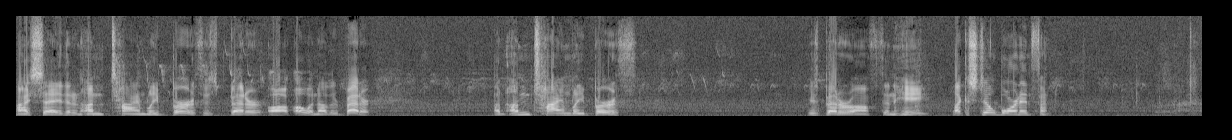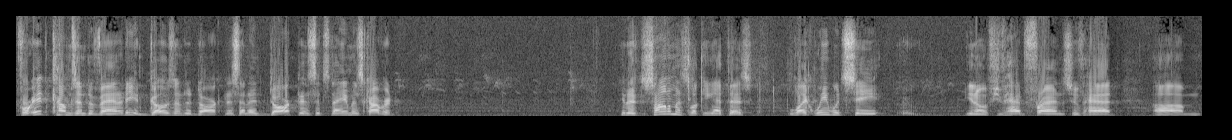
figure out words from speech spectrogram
I say that an untimely birth is better off. Oh, another better. An untimely birth is better off than he, like a stillborn infant. For it comes into vanity and goes into darkness, and in darkness its name is covered. You know, Solomon's looking at this like we would see, you know, if you've had friends who've had um,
